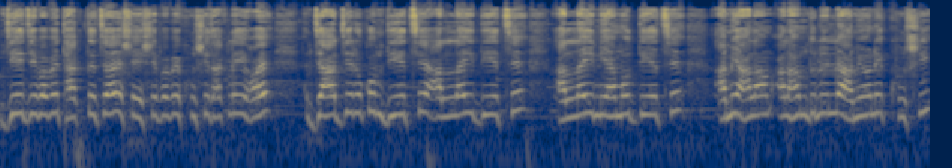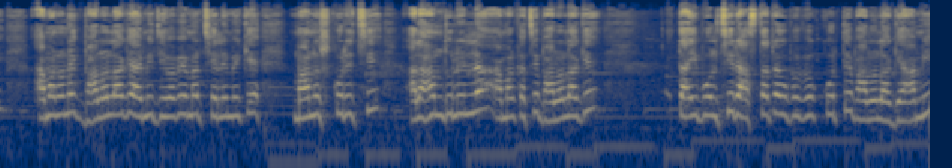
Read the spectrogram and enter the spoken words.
যে যেভাবে থাকতে চায়, সে সেভাবে খুশি থাকলেই হয়। যার যেরকম দিয়েছে আল্লাহই দিয়েছে আল্লাহই নিয়ামত দিয়েছে। আমি আলহাম আলহামদুলিল্লাহ, আমি অনেক খুশি। আমার অনেক ভালো লাগে। আমি যেভাবে আমার ছেলে মেয়েকে মানুষ করেছি, আলহামদুলিল্লাহ, আমার কাছে ভালো লাগে। তাই বলছি রাস্তাটা উপভোগ করতে ভালো লাগে। আমি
